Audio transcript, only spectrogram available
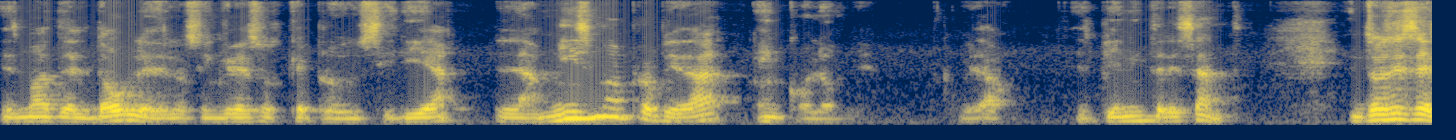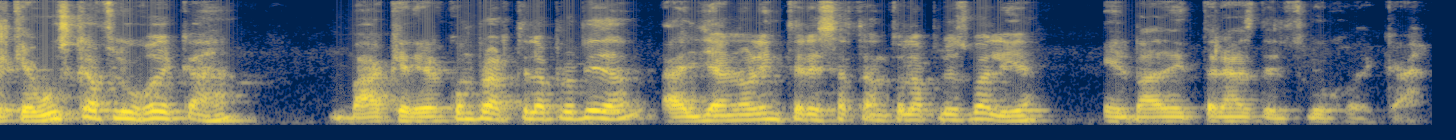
es más del doble de los ingresos que produciría la misma propiedad en Colombia. Cuidado. Es bien interesante. Entonces, el que busca flujo de caja va a querer comprarte la propiedad, a él ya no le interesa tanto la plusvalía, él va detrás del flujo de caja,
